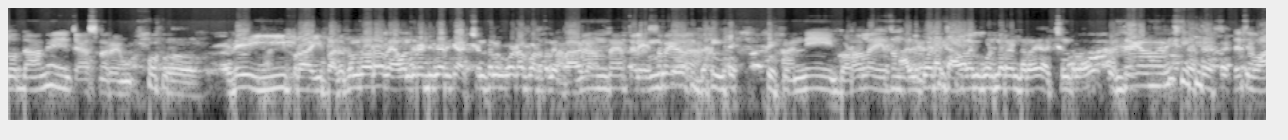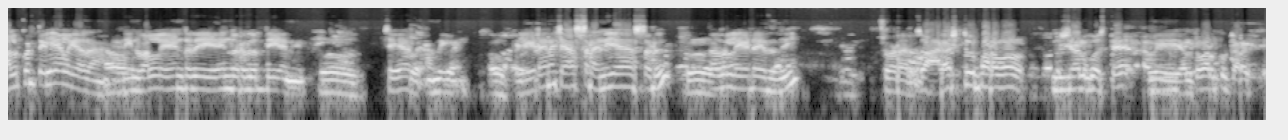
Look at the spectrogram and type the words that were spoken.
చూద్దామని చేస్తున్నారేమో. అంటే ఈ ఈ పథకం ద్వారా రేవంత్ రెడ్డి గారికి అక్షంతలు కూడా పడుతున్నాయి బాగా. ఉంటాయి. అన్ని గొడవలు అవుతుంటాయి కూడా కావాలనుకుంటున్నారంటారా అక్షంతలు? అంతే కదా మరి. వాళ్ళకి కూడా తెలియాలి కదా. దీని వల్ల ఏంటది ఏం జరుగుద్ది అని. చేయాలి అందుకే. లేట్ అయినా చేస్తాడు అన్ని చేస్తాడు. తర్వాత లేట్ అవుతుంది. చూడాలి. సో అరెస్టుల పర్వం విషయానికి వస్తే అవి ఎంతవరకు కరెక్ట్?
